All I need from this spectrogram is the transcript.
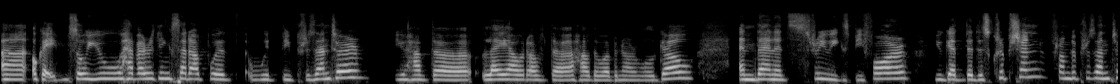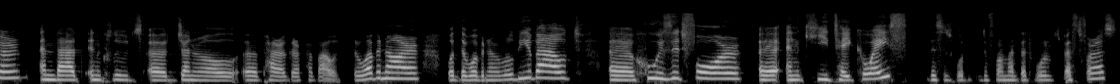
Uh, okay, so you have everything set up with, with the presenter. You have the layout of the how the webinar will go. And then it's three weeks before you get the description from the presenter. And that includes a general uh, paragraph about the webinar, what the webinar will be about, uh, who is it for, uh, and key takeaways this is what the format that works best for us.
